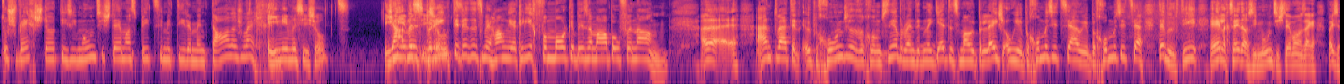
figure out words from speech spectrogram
du schwächst dort dein Immunsystem ein bisschen mit deiner mentalen Schwäche. ich nehme sie Schutz. Ja, was bringt dir das? Wir hängen ja gleich vom Morgen bis am Abend aufeinander. Also, äh, entweder überkommst du es oder kommst du nicht, aber wenn du nicht jedes Mal überlegst, oh, ich bekomme es jetzt ja, ich bekomme es jetzt ja, dann würde ich, ehrlich gesagt, als Immunsystem sagen, weißt du,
